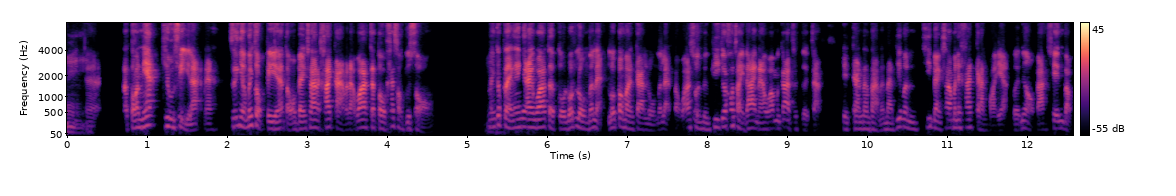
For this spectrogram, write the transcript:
อืมแต่ตอนเนี้ย Q4 แล้วนะซึ่งยังไม่จบปีนะแต่ว่าแบงก์ชาติคาดการณ์มาแล้วว่าจะโตแค่ 2.2 นั่นก็แปลง่ายๆว่าเติบโตลดลงนั่นแหละลดประมาณการลงนั่นแหละแต่ว่าส่วนหนึ่งพี่ก็เข้าใจได้นะว่ามันก็อาจจะเกิดจากเหตุการณ์ต่างๆนานาที่มันที่แบงก์ชาติไม่ได้คาดการณ์ไว้อะเบิร์ดนึกออกปะเช่นแบบ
